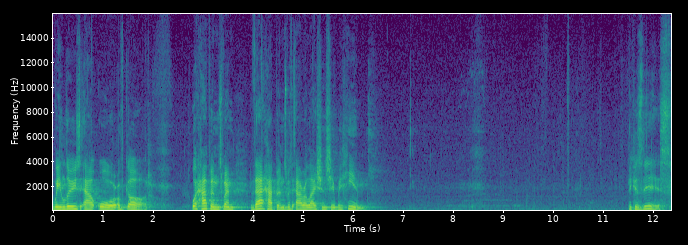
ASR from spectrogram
we lose our awe of God? What happens when that happens with our relationship with Him? Because this,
